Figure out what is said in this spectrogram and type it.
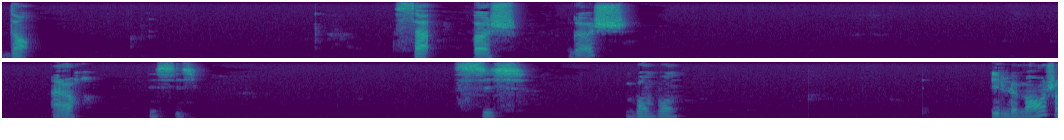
dans sa poche gauche. Alors, ici, si bonbon, il le mange.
